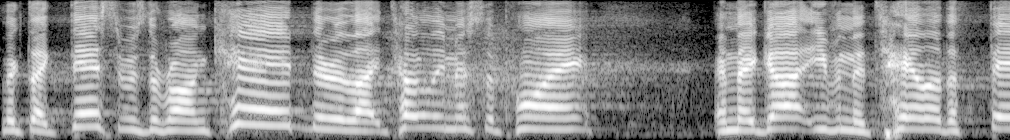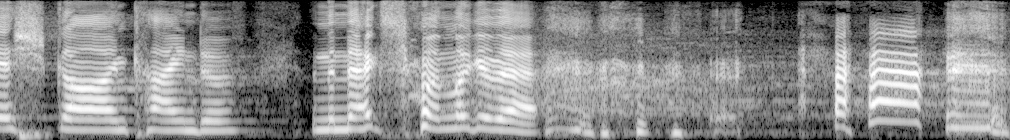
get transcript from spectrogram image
looked like this. It was the wrong kid. They were like totally missed the point, and they got even the tail of the fish gone, kind of. And the next one, look at that.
